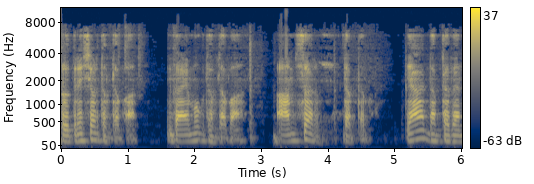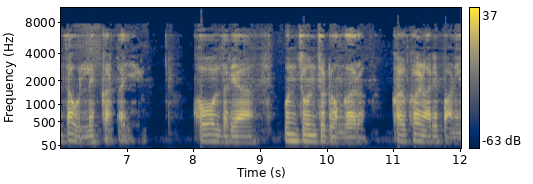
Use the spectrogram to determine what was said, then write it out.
रुद्रेश्वर धबधबा, गायमुख धबधबा, आमसर धबधबा या धबधब्यांचा उल्लेख करता येईल. खोल दर्या उंच उंच डोंगर, खळखळणारे पाणी,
